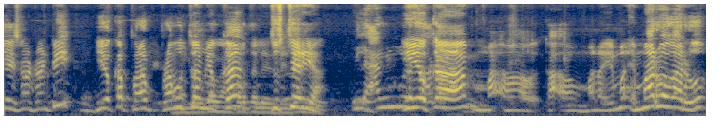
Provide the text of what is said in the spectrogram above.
చేసినటువంటి ఈ యొక్క ప్ర- ప్రభుత్వం యొక్క దుశ్చర్య. ఈ యొక్క మన ఎంఆర్ఓ గారు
